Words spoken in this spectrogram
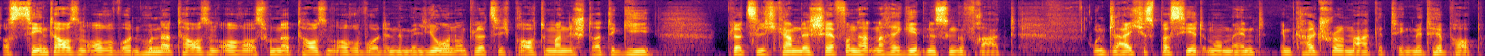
Aus 10.000 Euro wurden 100.000 Euro, aus 100.000 Euro wurde eine Million und plötzlich brauchte man eine Strategie. Plötzlich kam der Chef und hat nach Ergebnissen gefragt. Und gleiches passiert im Moment im Cultural Marketing mit Hip-Hop.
